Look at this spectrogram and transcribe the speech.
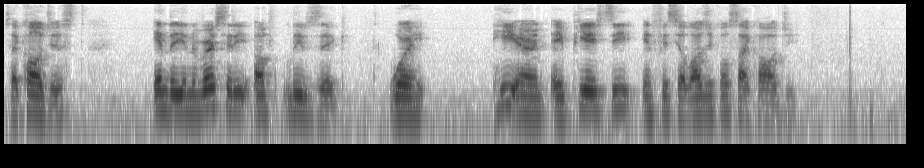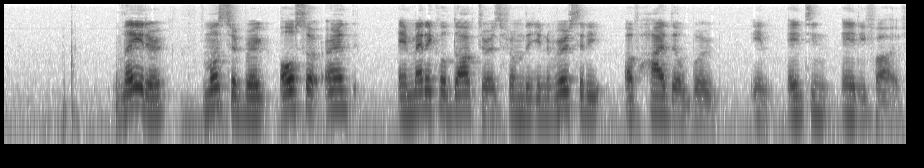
psychologist in the University of Leipzig, where he earned a PhD in physiological psychology. Later, Munsterberg also earned a medical doctorate from the University of Heidelberg in 1885.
